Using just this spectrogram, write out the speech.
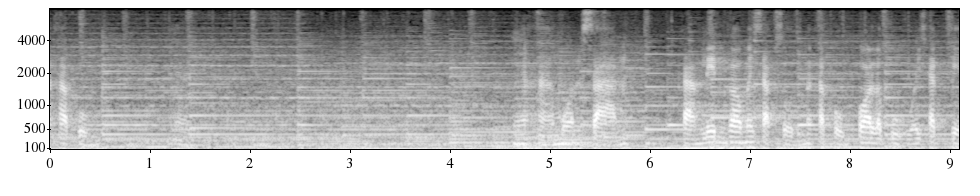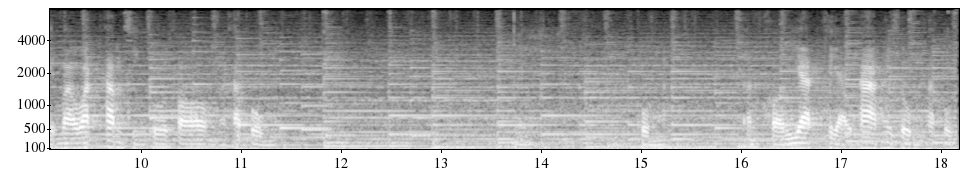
นะครับผม หามวลสาร การเล่นก็ไม่สับสนนะครับ ผมเพราะระบุไว้ชัดเจนว่าวัดถ้ำสิงโตทองนะครับผมผมขออนุญาตขยายภาพให้ชมครับผม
